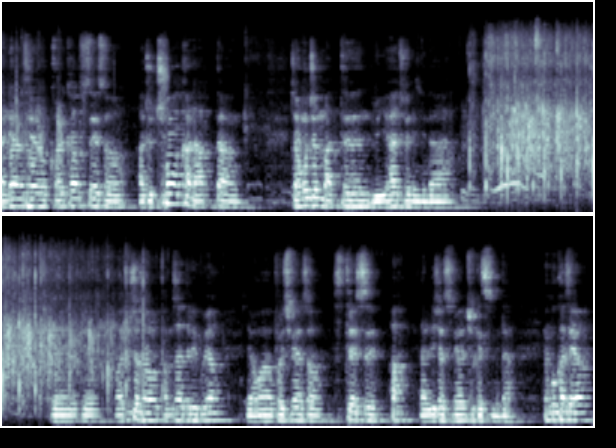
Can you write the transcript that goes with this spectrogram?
네, 안녕하세요. 걸캅스에서 아주 추악한 악당 정우준 맡은 위하준입니다. 네, 이렇게 와주셔서 감사드리고요. 영화 보시면서 스트레스 확 날리셨으면 좋겠습니다. 행복하세요.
